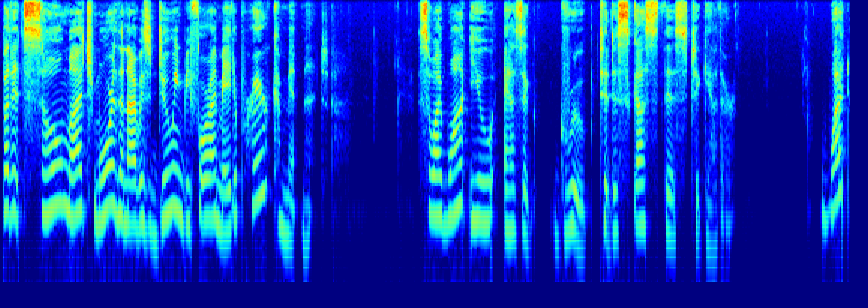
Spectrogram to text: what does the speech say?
but it's so much more than I was doing before I made a prayer commitment. So, I want you as a group to discuss this together. What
